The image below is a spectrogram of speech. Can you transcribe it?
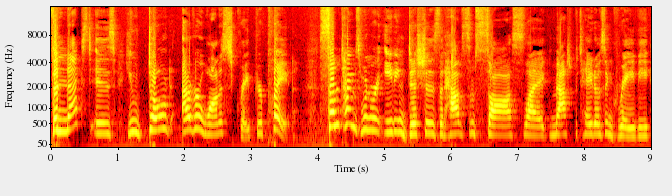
The next is you don't ever want to scrape your plate. Sometimes when we're eating dishes that have some sauce like mashed potatoes and gravy,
